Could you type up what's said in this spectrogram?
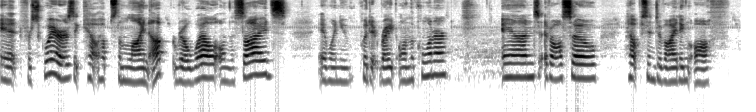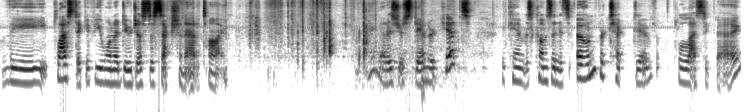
It for squares it helps them line up real well on the sides and when you put it right on the corner and it also helps in dividing off the plastic if you want to do just a section at a time. Okay, that is your standard kit. The canvas comes in its own protective plastic bag.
